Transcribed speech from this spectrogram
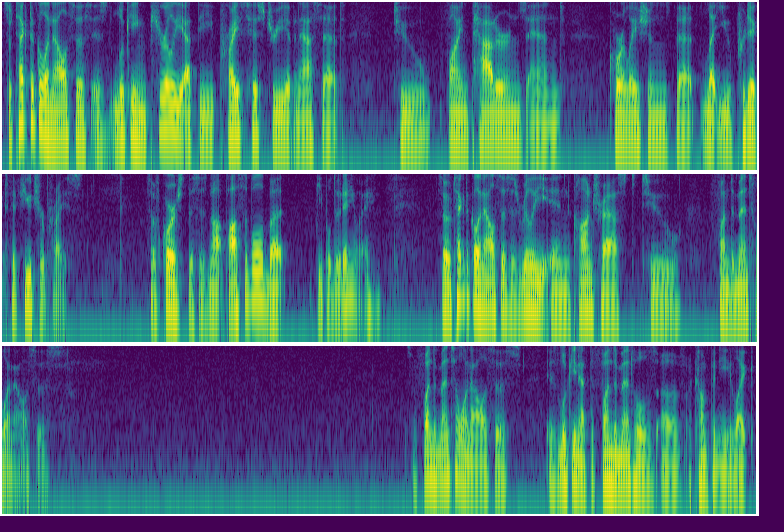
So technical analysis is looking purely at the price history of an asset to find patterns and correlations that let you predict the future price. So of course this is not possible, but people do it anyway. So technical analysis is really in contrast to fundamental analysis. So fundamental analysis is looking at the fundamentals of a company, like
